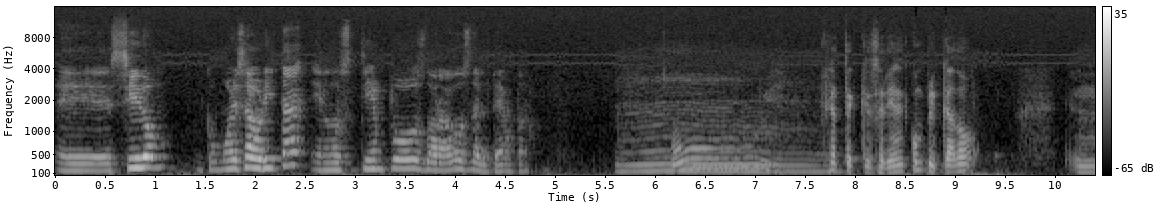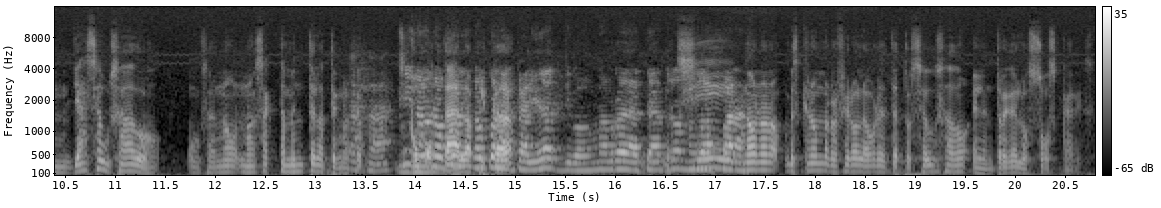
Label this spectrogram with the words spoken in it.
eh, sido como es ahorita en los tiempos dorados del teatro? Uy, fíjate que sería complicado. Mm, Ya se ha usado o sea, no, no exactamente la tecnología Ajá. Sí, como no, no, tal con, no con aplicada. la calidad. Digo, una obra de teatro Sí, no va para... no, no, no, es que no me refiero a la obra de teatro, se ha usado en la entrega de los Óscares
